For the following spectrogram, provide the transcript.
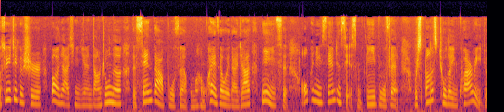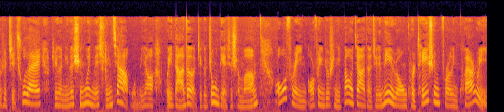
所以这个是报价信件当中呢的三大部分，我们很快再为大家念一次。Opening sentences，第一部分，response to the inquiry，就是指出来这个您的询问、您的询价，我们要回答的这个重点是什么？Offering，offering 就是你报价的这个内容，quotation for inquiry，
